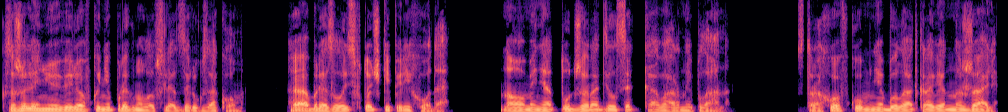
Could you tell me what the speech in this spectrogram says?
К сожалению, веревка не прыгнула вслед за рюкзаком, а обрезалась в точке перехода. Но у меня тут же родился коварный план. Страховку мне было откровенно жаль,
